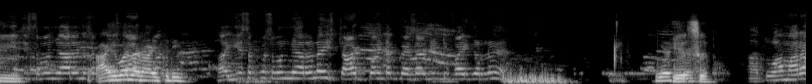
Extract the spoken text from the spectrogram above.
ये समझ में आ रहा है ना सबको? आई वन और आई थ्री हाँ ये सबको समझ में आ रहा है ना? स्टार्ट पॉइंट हम कैसे आइडेंटिफाई कर रहे हैं? यस सर हाँ तो हमारा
